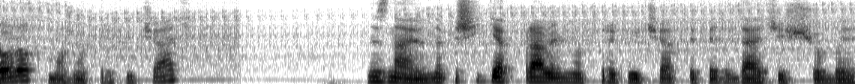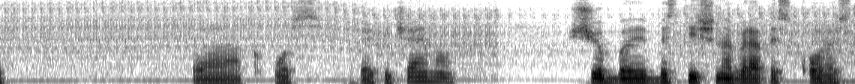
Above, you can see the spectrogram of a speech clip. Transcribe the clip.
40 можна переключати. Не знаю, напишіть, як правильно переключати передачі, щоб... Так, ось, переключаємо. Щоб швидше набирати скорость,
